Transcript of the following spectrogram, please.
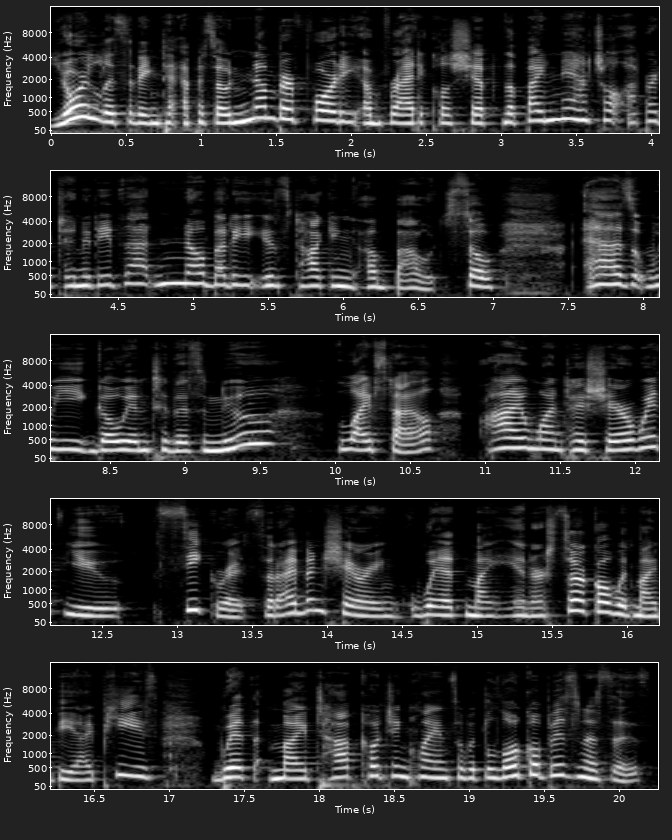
You're listening to episode number 40 of Radical Shift, the financial opportunities that nobody is talking about. So, as we go into this new lifestyle, I want to share with you secrets that I've been sharing with my inner circle, with my VIPs, with my top coaching clients, with local businesses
